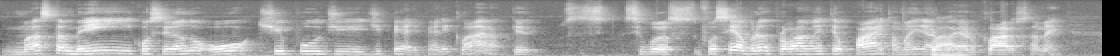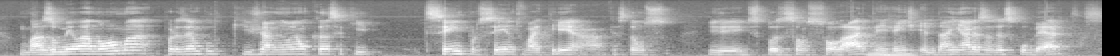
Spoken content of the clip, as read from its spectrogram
mas também considerando o tipo de, de pele, pele clara, porque se você, você é branco, provavelmente teu pai, tua mãe eram, claro. eram claros também. Mas o melanoma, por exemplo, que já não é um câncer que 100% vai ter a questão de exposição solar, tem uhum. gente, ele dá em áreas às vezes cobertas,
